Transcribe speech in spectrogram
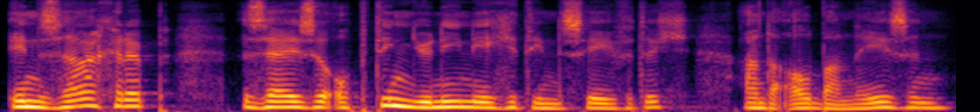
In Zagreb zei ze op 10 juni 1970 aan de Albanezen:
